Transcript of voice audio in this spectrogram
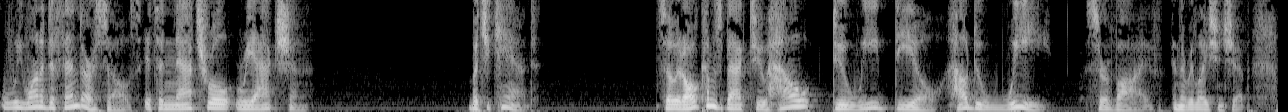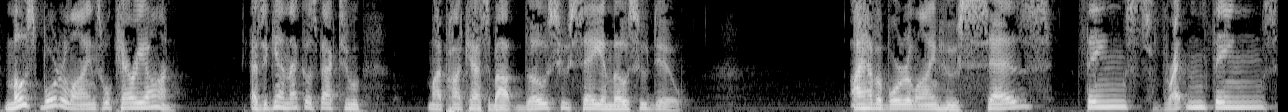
we want to defend ourselves. It's a natural reaction. But you can't. So it all comes back to how do we deal? How do we survive in the relationship? Most borderlines will carry on. As again, that goes back to my podcast about those who say and those who do. I have a borderline who says things, threaten things,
